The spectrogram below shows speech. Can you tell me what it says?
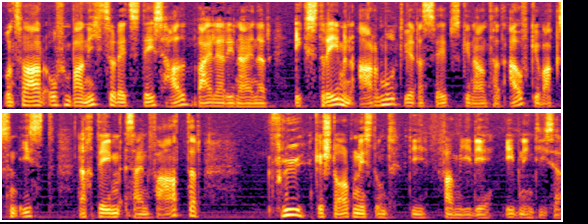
Und zwar offenbar nicht zuletzt deshalb, weil er in einer extremen Armut, wie er das selbst genannt hat, aufgewachsen ist, nachdem sein Vater früh gestorben ist und die Familie eben in dieser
